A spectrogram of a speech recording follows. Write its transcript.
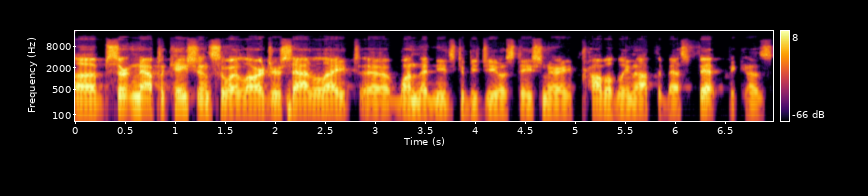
uh, certain applications. So a larger satellite, uh, one that needs to be geostationary, probably not the best fit because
